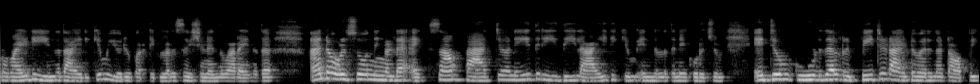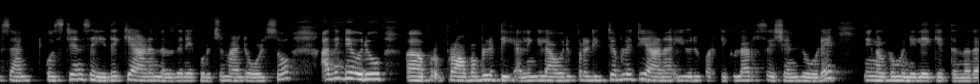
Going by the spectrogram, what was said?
പ്രൊവൈഡ് ചെയ്യുന്നതായിരിക്കും ഈ ഒരു പെർട്ടിക്കുലർ സെഷൻ എന്ന് പറയുന്നത്. ആൻഡ് ഓൾസോ നിങ്ങളുടെ എക്സാം പാറ്റേൺ ഏത് രീതിയിലായിരിക്കും എന്നുള്ളതിനെ കുറിച്ചും ഏറ്റവും കൂടുതൽ റിപ്പീറ്റഡ് ആയിട്ട് വരുന്ന ടോപ്പിക്സ് ആൻഡ് ക്വസ്റ്റ്യൻസ് ഏതൊക്കെയാണെന്നുള്ളതിനെ കുറിച്ചും ആൻഡ് ഓൾസോ അതിന്റെ ഒരു പ്രോബബിലിറ്റി അല്ലെങ്കിൽ ആ ഒരു പ്രഡിക്റ്റബിലിറ്റി ആണ് ഈ ഒരു പെർട്ടിക്കുലർ സെഷനിലൂടെ നിങ്ങൾക്ക് മുന്നിലേക്ക് എത്തുന്നത്.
